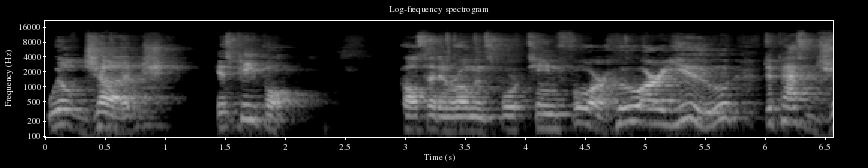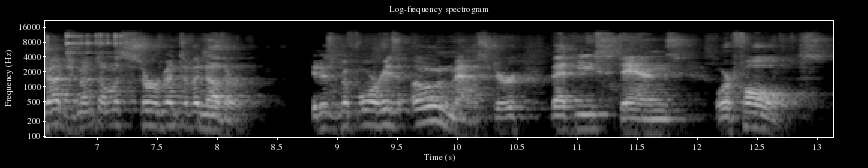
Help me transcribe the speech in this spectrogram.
will judge his people. Paul said in Romans 14, 4, Who are you to pass judgment on the servant of another? It is before his own master that he stands or falls.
